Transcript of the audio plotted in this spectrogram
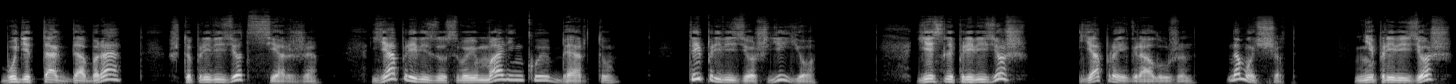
будет так добра, что привезет Сержа. Я привезу свою маленькую Берту. Ты привезешь ее. Если привезешь, я проиграл ужин. на мой счет. Не привезешь,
